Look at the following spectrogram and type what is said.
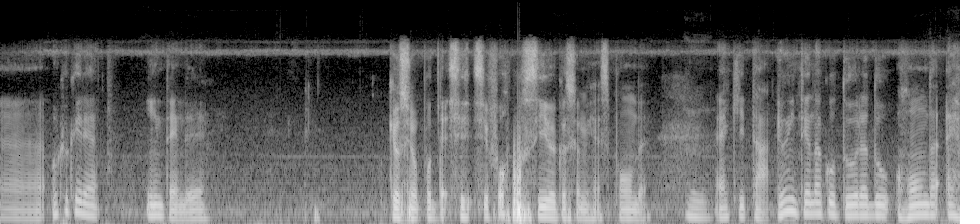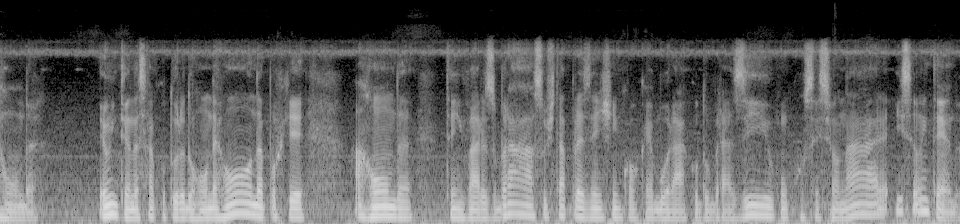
Uh, o que eu queria entender, que o senhor puder, se, se for possível que o senhor me responda, hum. é que tá, eu entendo a cultura do Honda é Honda. Eu entendo essa cultura do Honda é Honda porque a Honda tem vários braços, está presente em qualquer buraco do Brasil, com concessionária, isso eu entendo,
